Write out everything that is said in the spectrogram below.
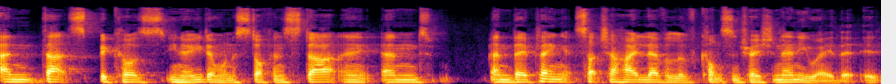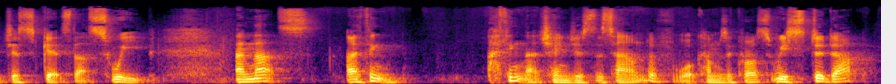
and that's because you know you don't want to stop and start and, and and they're playing at such a high level of concentration anyway that it just gets that sweep, and that's I think I think that changes the sound of what comes across. We stood up,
